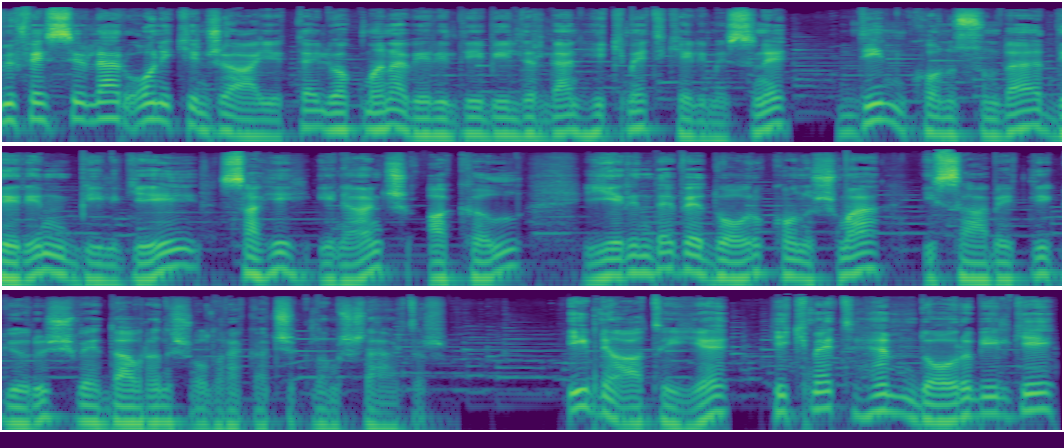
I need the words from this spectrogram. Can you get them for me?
Müfessirler 12. ayette Lokman'a verildiği bildirilen hikmet kelimesini din konusunda derin bilgi, sahih inanç, akıl, yerinde ve doğru konuşma, isabetli görüş ve davranış olarak açıklamışlardır. İbn Atiye, hikmet hem doğru bilgi,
